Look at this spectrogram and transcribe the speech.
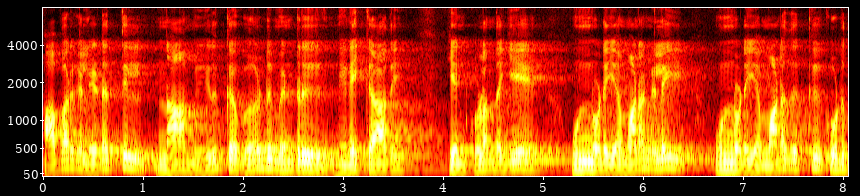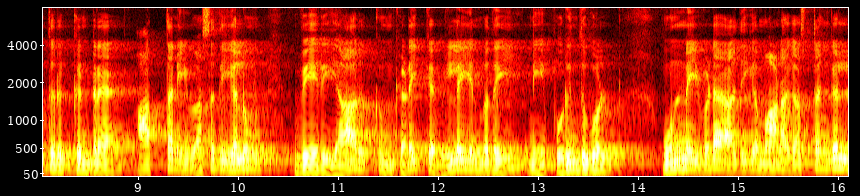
அவர்களிடத்தில் நாம் இருக்க வேண்டும் என்று நினைக்காதே. என் குழந்தையே உன்னுடைய மனநிலை உன்னுடைய மனதுக்கு கொடுத்திருக்கின்ற அத்தனை வசதிகளும் வேறு யாருக்கும் கிடைக்கவில்லை என்பதை நீ புரிந்துகொள். உன்னை விட அதிகமான கஷ்டங்கள்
